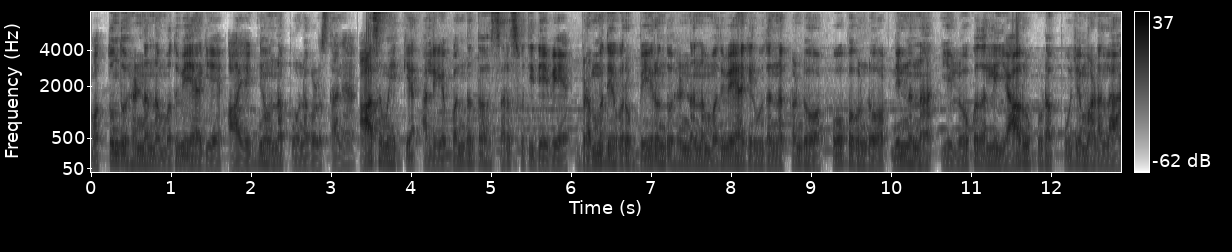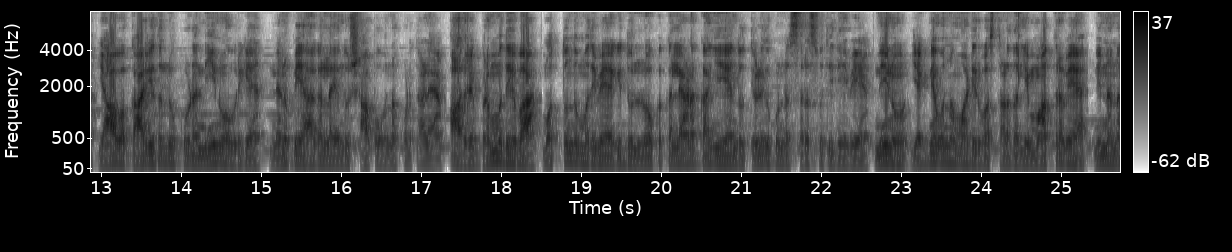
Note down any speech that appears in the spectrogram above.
ಮತ್ತೊಂದು ಹೆಣ್ಣನ್ನ ಮದುವೆಯಾಗಿ ಆ ಯಜ್ಞವನ್ನ ಪೂರ್ಣಗೊಳಿಸ್ತಾನೆ. ಆ ಸಮಯಕ್ಕೆ ಅಲ್ಲಿಗೆ ಬಂದಂತಹ ಸರಸ್ವತಿ ದೇವಿ ಬ್ರಹ್ಮದೇವರು ಬೇರೊಂದು ಹೆಣ್ಣನ್ನ ಮದುವೆಯಾಗಿರುವುದನ್ನ ಕಂಡು ಕೋಪಗೊಂಡು ನಿನ್ನನ್ನ ಈ ಲೋಕದಲ್ಲಿ ಯಾರೂ ಕೂಡ ಪೂಜೆ ಮಾಡಲ್ಲ ಯಾವ ಕಾರ್ಯದಲ್ಲೂ ಕೂಡ ನೀನು ಅವರಿಗೆ ನೆನಪೇ ಆಗಲ್ಲ ಎಂದು ಶಾಪವನ್ನ ಕೊಡ್ತಾಳೆ. ಆದ್ರೆ ಬ್ರಹ್ಮದೇವ ಮತ್ತೊಂದು ಮದುವೆಯಾಗಿದ್ದು ಲೋಕ ಕಲ್ಯಾಣಕ್ಕಾಗಿಯೇ ಎಂದು ತಿಳಿದುಕೊಂಡ ಸರಸ್ವತಿ ದೇವಿ, ನೀನು ಯಜ್ಞವನ್ನ ಮಾಡಿರುವ ಸ್ಥಳದಲ್ಲಿ ಮಾತ್ರವೇ ನಿನ್ನನ್ನ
